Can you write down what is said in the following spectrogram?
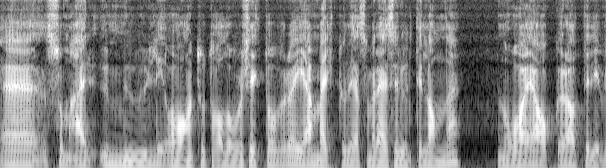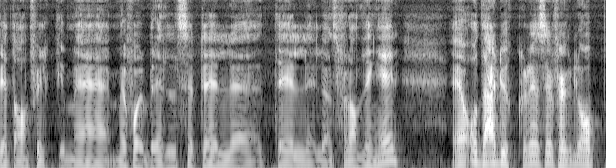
uh, som er umulig å ha en totaloversikt over. Og jeg merker jo det som reiser rundt i landet. Nå har jeg akkurat drevet et annet fylke med, med forberedelser til, til lønnsforhandlinger. Og der dukker det selvfølgelig opp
